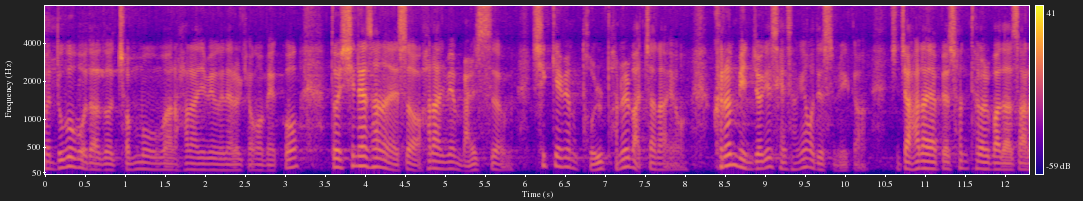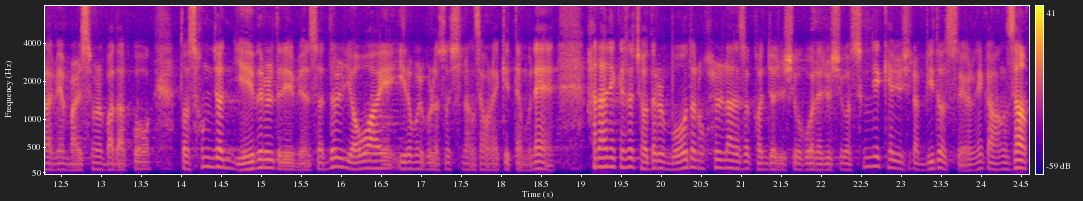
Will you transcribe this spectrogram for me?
그 누구보다도 전무후무한 하나님의 은혜를 경험했고 또 시내산에서 하나님의 말씀 십계명 돌판을 받잖아요. 그런 민족이 세상에 어디 있습니까? 진짜 하나님 앞에 선택을 받아서 하나님의 말씀을 받았고 또 성전 예배를 드리면서 늘 여호와의 이름을 불러서 신앙생활했기 때문에 하나님께서 저들을 모든 환란에서 건져 주시고 구원해 주시고 승리케 해 주시라 믿었어요. 그러니까 항상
